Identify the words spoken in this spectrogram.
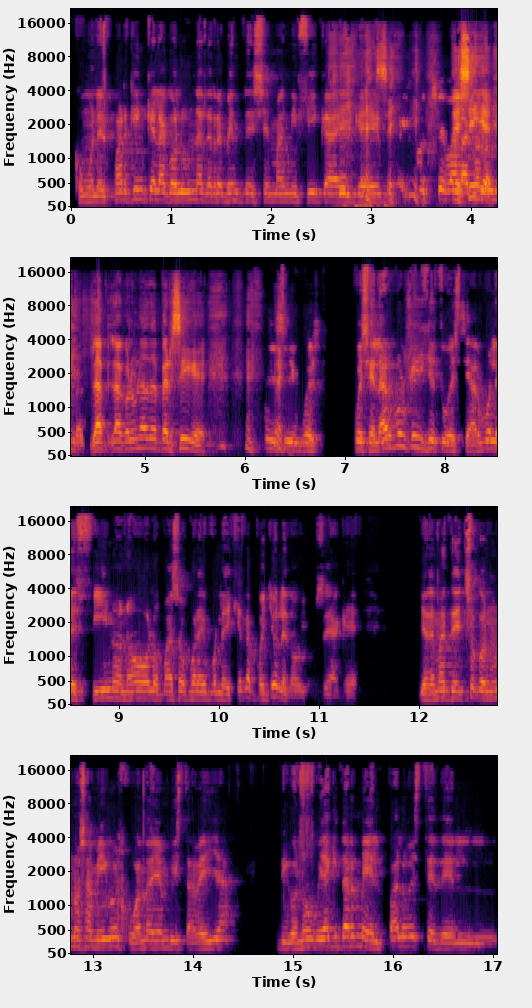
como en el parking que la columna de repente se magnifica y que Sí. el coche va a Te la sigue, columna. la, la columna te persigue. Sí, sí, pues, pues el árbol que dices tú, este árbol es fino, no, lo paso por ahí por la izquierda, pues yo le doy. O sea que, y además, de hecho, con unos amigos jugando ahí en Vistabella, digo, no, voy a quitarme el palo este del,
